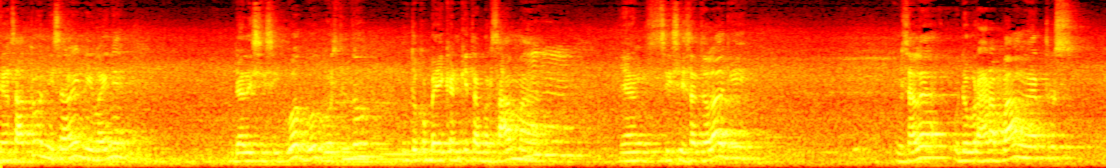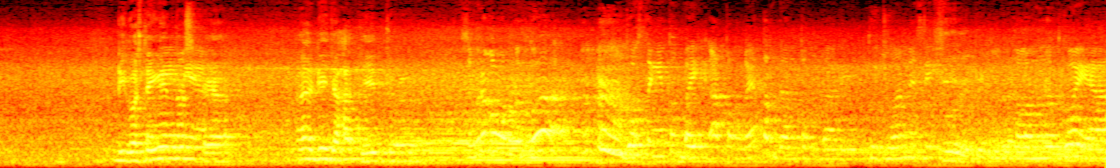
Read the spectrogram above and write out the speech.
Yang satu misalnya nilainya dari sisi gua, gua ghosting tuh untuk kebaikan kita bersama. Hmm. Yang sisi satu lagi, misalnya udah berharap banget terus di ghostingin terus Iya. kayak eh dia jahat gitu. Sebenarnya kalau menurut gue ghosting itu baik atau enggak tergantung dari tujuannya sih. Kalau menurut gue ya,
